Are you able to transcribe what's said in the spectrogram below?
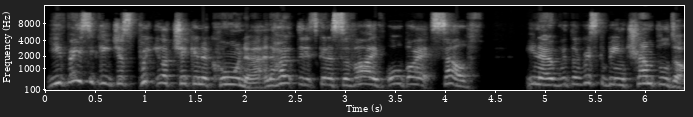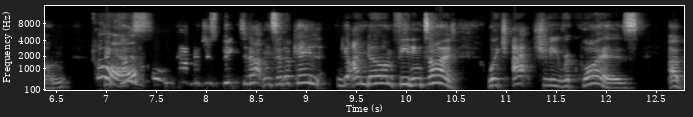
you basically just put your chick in a corner and hope that it's going to survive all by itself. You know, with the risk of being trampled on, because Oh. you haven't just picked it up and said, "Okay, I know I'm feeling tired," which actually requires a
